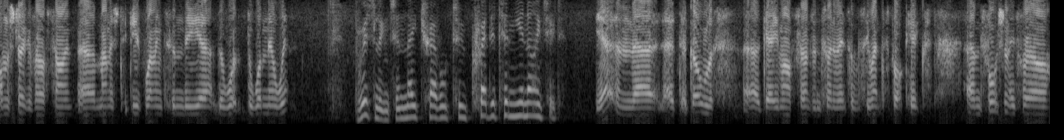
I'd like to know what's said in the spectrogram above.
on the stroke of half time, uh, managed to give Wellington the uh, the, the 1 0 win. Brislington, they travelled to Crediton United. Yeah, and uh, a, a goalless uh, game after 120 minutes obviously went to spot kicks. And fortunately for our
